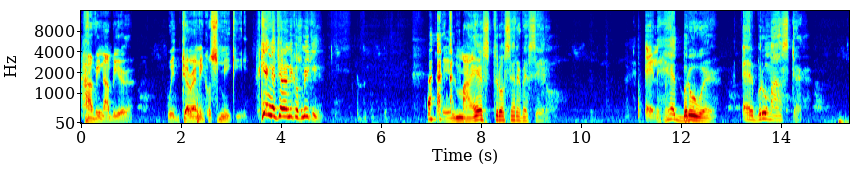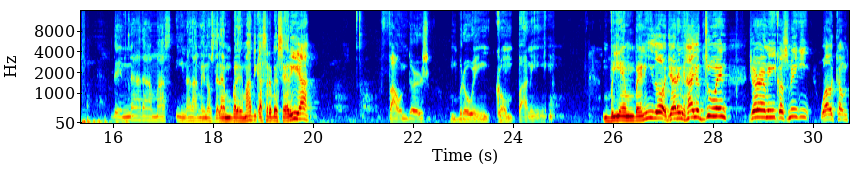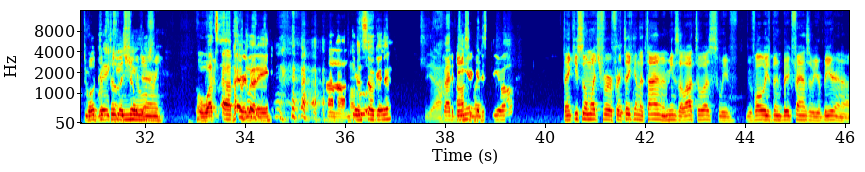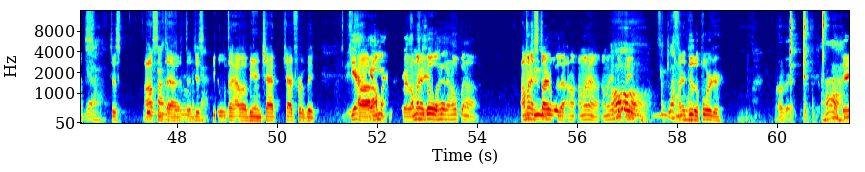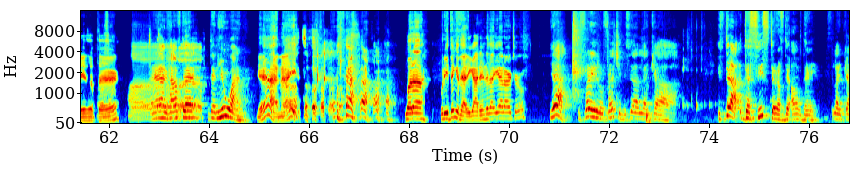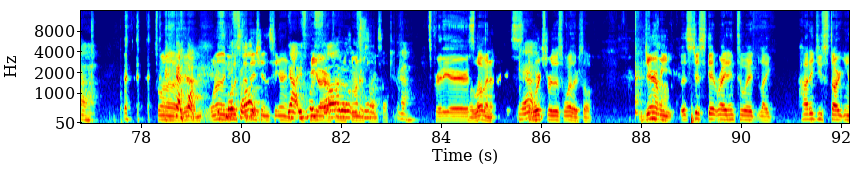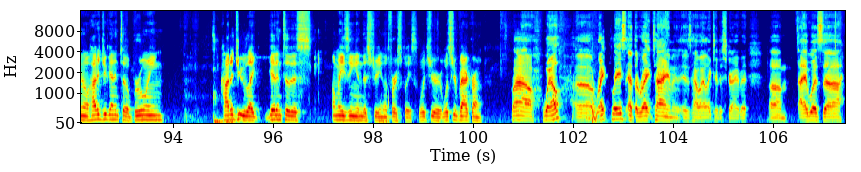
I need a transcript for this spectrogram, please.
Having a Beer with Jeremy Kosmicki. ¿Quién es Jeremy Kosmicki? El maestro cervecero, el head brewer, el brewmaster de nada más y nada menos de la emblemática cervecería Founders Brewing Company. Bienvenido, Jeremy. How you doing, Jeremy Kosmicki? Welcome to Welcome Breaking to the show, News. Jeremy. What's up, How you doing? everybody? Uh, I'm doing so good. Yeah. Glad to be Awesome, here. man. Good to see you all. Thank you so much for for taking the time. It means a lot to us. We've we've always been big fans of your beer, and uh, it's Yeah. just Big awesome fan of the to, to just yeah. be able to have a beer and chat chat for a bit. Yeah, Uh, yeah, I'm- man. I love I'm gonna do. go ahead and open up. I'm Me gonna too. start with a. I'm gonna I'm gonna go big. Oh, it's a I'm gonna do the porter. Love it. Ah, Jay's up there. and have the, the new one. Yeah, nice. what uh, what do you think of that? You got into that yet, Arturo? yeah, it's very refreshing. It's uh, like uh, it's the the sister of the all day. It's like uh, It's one of the, yeah one of the newest subtle. additions here in Yeah, it's more PR from the subtle, Founders it's more- Line, so yeah, It's prettier. we're loving it. yeah. It works for this weather. So, Jeremy, let's just get right into it. Like, how did you start? You know, how did you get into brewing? How did you like get into this amazing industry in the first place? What's your What's your background? Wow. Well, uh, right place at the right time is- is how I like to describe it. Um, I was uh,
